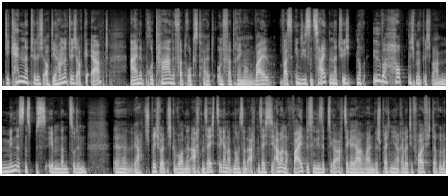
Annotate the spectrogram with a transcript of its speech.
die kennen natürlich auch, die haben natürlich auch geerbt, eine brutale Verdruckstheit und Verdrängung, weil was in diesen Zeiten natürlich noch überhaupt nicht möglich war, mindestens bis eben dann zu den äh, ja, sprichwörtlich gewordenen 68ern ab 1968, aber noch weit bis in die 70er, 80er Jahre rein. Wir sprechen ja relativ häufig darüber.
